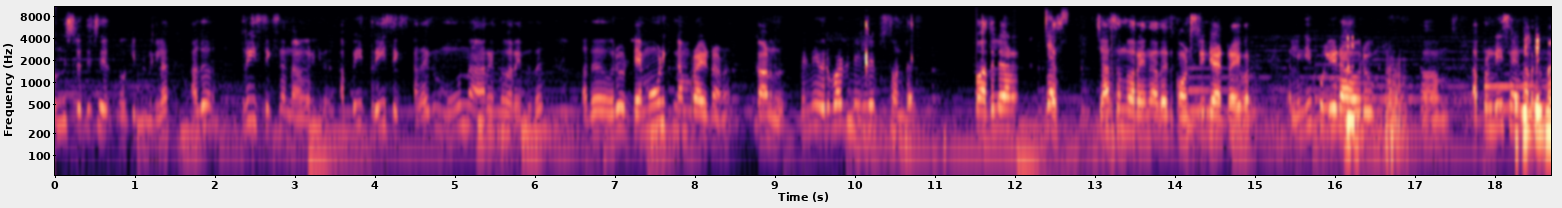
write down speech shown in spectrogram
ഒന്ന് ശ്രദ്ധിച്ച് നോക്കിയിട്ടുണ്ടെങ്കിൽ അത് ത്രീ സിക്സ് എന്നാണ് കാണിക്കുന്നത്. അപ്പൊ ഈ ത്രീ സിക്സ് അതായത് മൂന്ന് ആറ് എന്ന് പറയുന്നത് അത് ഒരു ഡെമോണിക് നമ്പർ ആയിട്ടാണ് കാണുന്നത്. പിന്നെ ഒരുപാട് ഡീലിപ്സ് ഉണ്ട്. അപ്പൊ അതിലാണ് ജാസ് എന്ന് പറയുന്നത് അതായത് കോൺസ്റ്റന്റ് ആ ഡ്രൈവർ അല്ലെങ്കിൽ പുള്ളിയുടെ ആ ഒരു അപ്രന്റീസ് ആയി നടക്കുന്ന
